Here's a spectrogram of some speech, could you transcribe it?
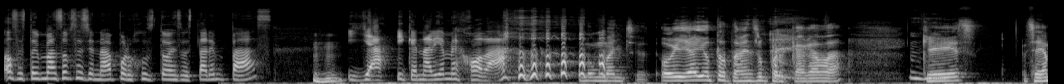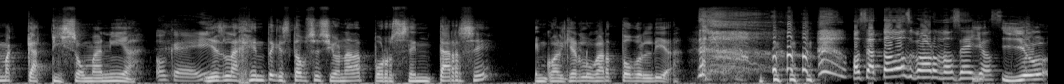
o sea, estoy más obsesionada por justo eso, estar en paz. Y ya, y que nadie me joda. No manches. Oye, hay otra también súper cagada que es, se llama catizomanía. Ok. Y es la gente que está obsesionada por sentarse en cualquier lugar todo el día. o sea, todos gordos ellos. Y, yo,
